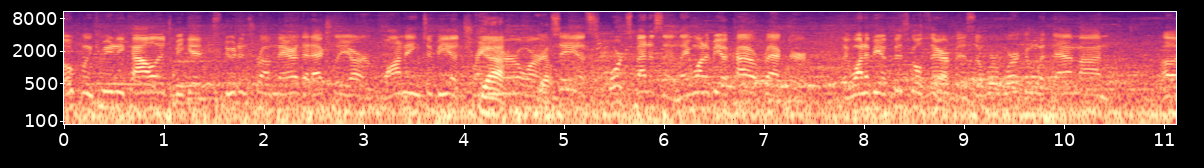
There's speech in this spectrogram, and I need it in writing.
Oakland Community College, we get students from there that actually are wanting to be a trainer or yeah. say a sports medicine. They want to be a chiropractor. They want to be a physical therapist. So we're working with them on a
